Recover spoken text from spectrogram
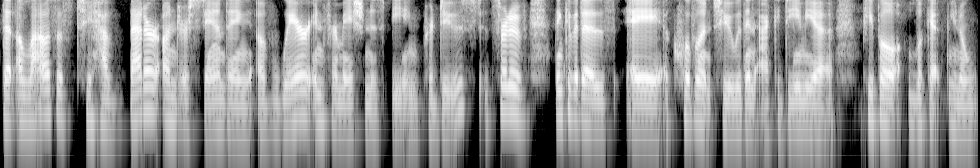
that allows us to have better understanding of where information is being produced. It's sort of think of it as a equivalent to within academia, people look at, you know,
